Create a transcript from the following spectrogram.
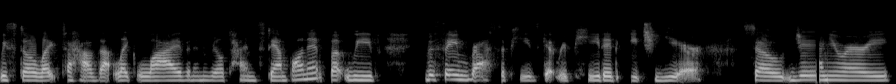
We still like to have that like live and in real time stamp on it, but we've the same recipes get repeated each year. So January,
